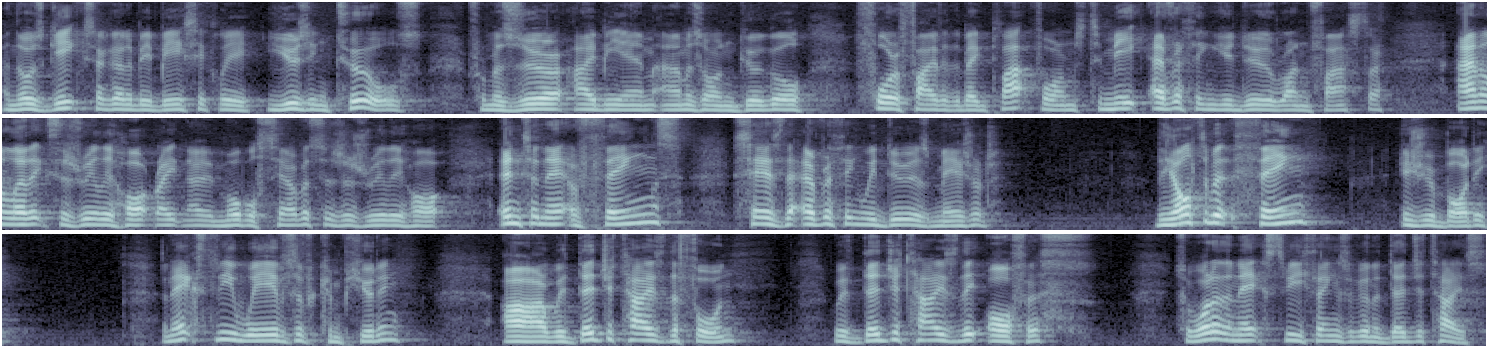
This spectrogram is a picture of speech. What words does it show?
And those geeks are going to be basically using tools from Azure, IBM, Amazon, Google, four or five of the big platforms to make everything you do run faster. Analytics is really hot right now. Mobile services is really hot. Internet of Things says that everything we do is measured. The ultimate thing is your body. The next three waves of computing are we've digitized the phone, we've digitized the office. So, what are the next three things we're going to digitize?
